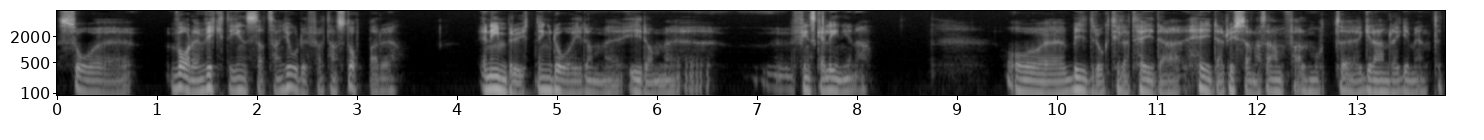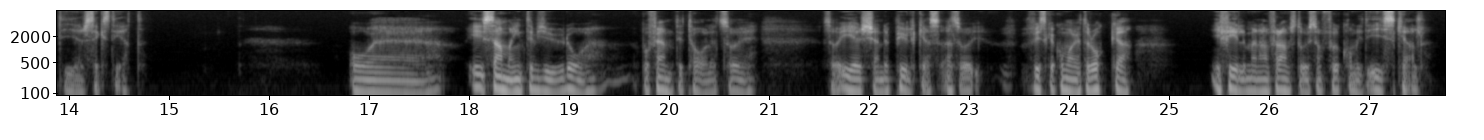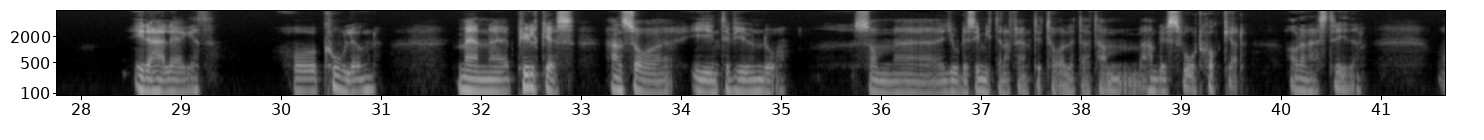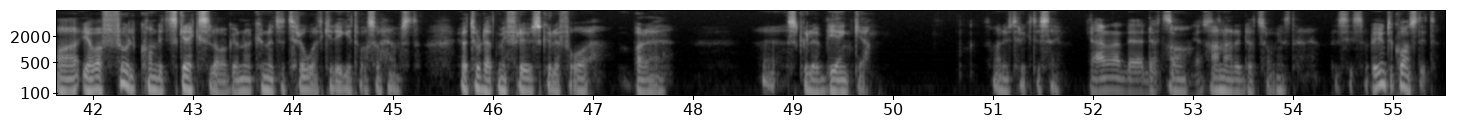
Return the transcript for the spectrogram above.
så eh, var det en viktig insats han gjorde för att han stoppade en inbrytning då i de, eh, i de eh, finska linjerna och eh, bidrog till att hejda, hejda ryssarnas anfall mot eh, grannregementet IR-61. Och eh, i samma intervju då på 50-talet så, så erkände Pylkas, alltså vi ska komma ihåg att Rocka i filmen, han framstår som fullkomligt iskall i det här läget och kolugn. Men eh, Pylkes, han sa i intervjun då som eh, gjordes i mitten av 50-talet att han, han blev svårt chockad av den här striden. Och jag var fullkomligt skräckslagen och kunde inte tro att kriget var så hemskt. Jag trodde att min fru skulle få, bara eh, skulle bli enka. Som han uttryckte sig. Han hade dödsångest. Ja, han hade dödsångest där. Precis, och det är ju inte konstigt.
